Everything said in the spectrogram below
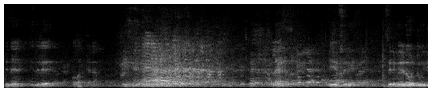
പിന്നെ ഇതിൽ ഓർത്തരാം. ഈ സിനിമയുടെ ഒട്ടുമിക്ക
